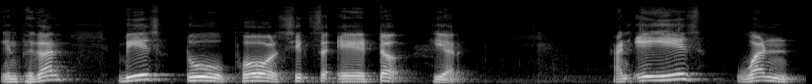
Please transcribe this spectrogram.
in figure. B is 2, 4, 6, 8 here. And A is 1,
